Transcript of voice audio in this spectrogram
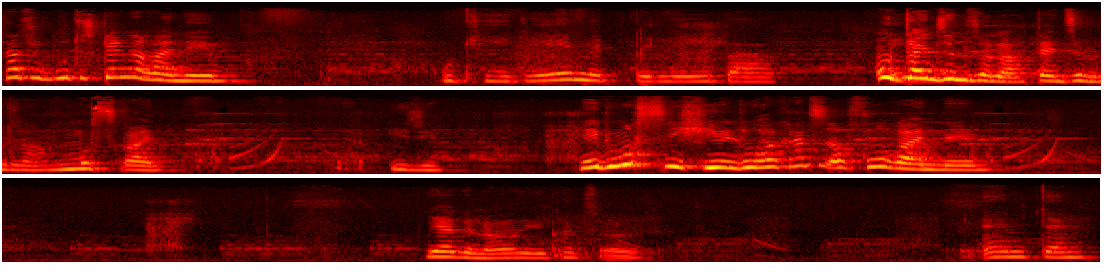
kannst du ein gutes Gengar reinnehmen. Gute Idee mit Beleber. Und dein Simsala, dein Simsala muss rein. Ja, easy. Nee, du musst nicht healen. Du kannst es auch so reinnehmen. Ja, genau, hier kannst du auch. Ähm, dann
